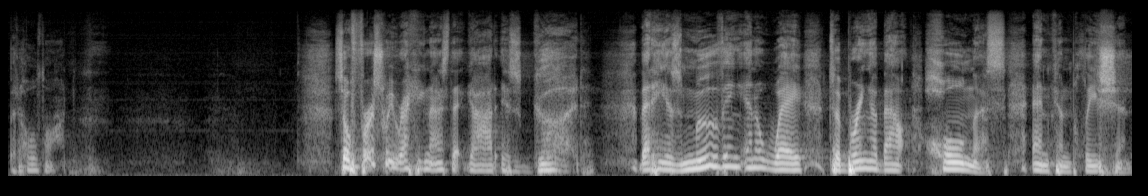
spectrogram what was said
But hold on. So, first, we recognize that God is good that He is moving in a way to bring about wholeness and completion.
